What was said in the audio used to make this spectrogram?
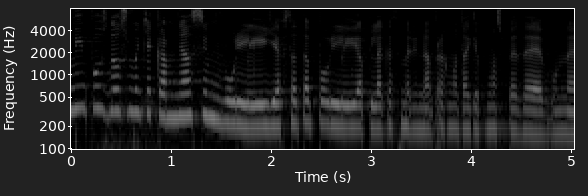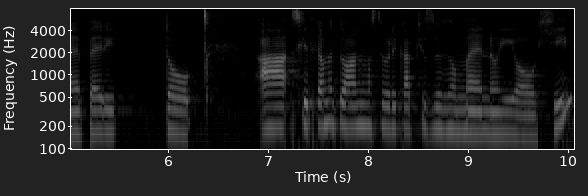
μήπως δώσουμε και καμιά συμβουλή για αυτά τα πολύ απλά καθημερινά πραγματάκια που μας παιδεύουν περί το, α, σχετικά με το αν μας θεωρεί κάποιος δεδομένο ή όχι.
